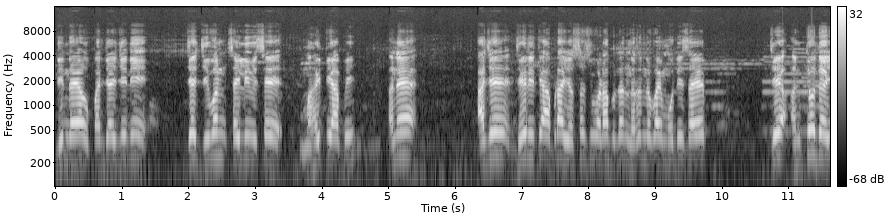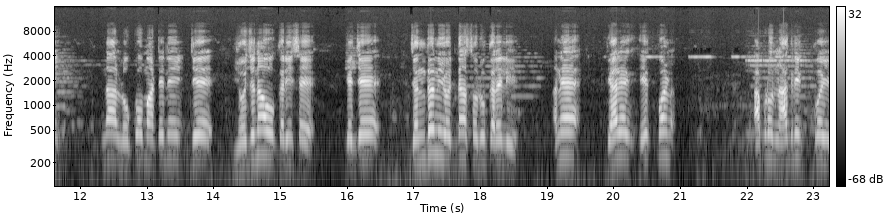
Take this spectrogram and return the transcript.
દીનદયાળ ઉપાધ્યાયજીની જે જીવનશૈલી વિશે માહિતી આપી અને આજે જે રીતે આપણા યશસ્વી વડાપ્રધાન નરેન્દ્રભાઈ મોદી સાહેબ જે અંત્યોદયના લોકો માટેની જે યોજનાઓ કરી છે કે જે જનધન યોજના શરૂ કરેલી અને ત્યારે એક પણ આપણો નાગરિક કોઈ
